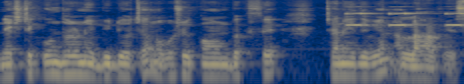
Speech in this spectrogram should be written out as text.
নেক্সটে কোন ধরনের ভিডিও চান, অবশ্যই কমেন্ট বক্সে জানিয়ে দেবেন। আল্লাহ হাফেজ।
